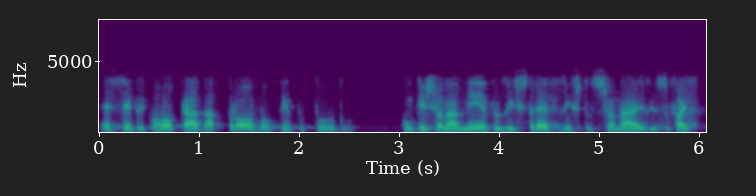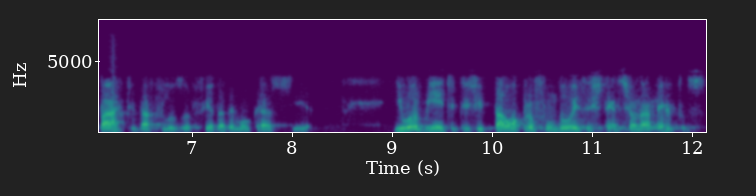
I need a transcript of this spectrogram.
é sempre colocada à prova o tempo todo, com questionamentos e estresses institucionais. Isso faz parte da filosofia da democracia. E o ambiente digital aprofundou esses tensionamentos.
